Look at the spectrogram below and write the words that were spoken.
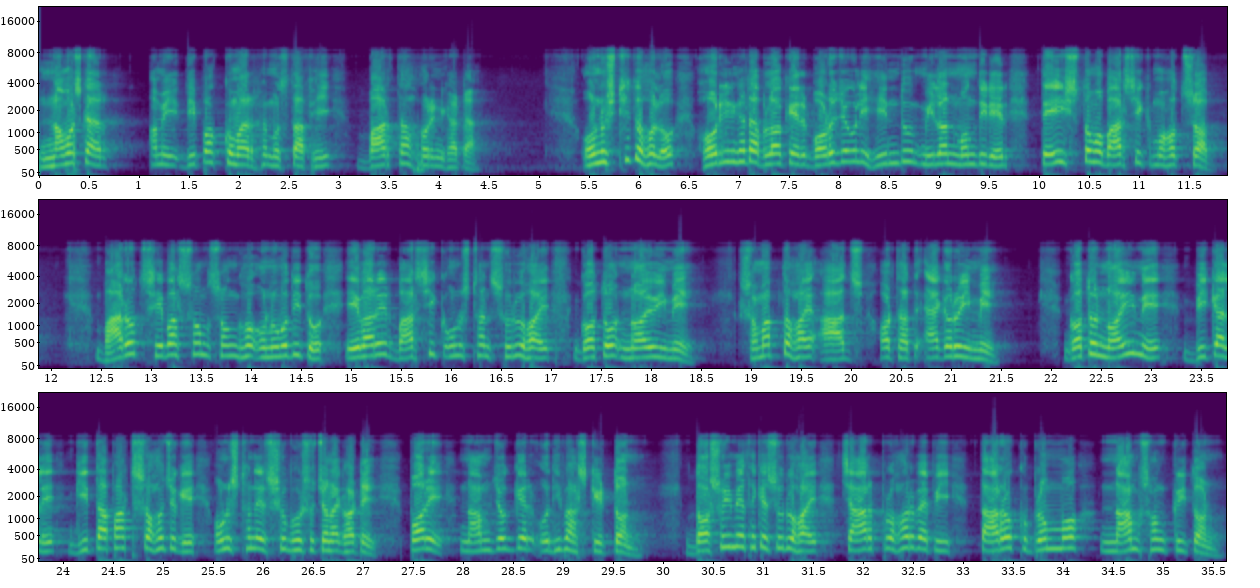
নমস্কার, আমি দীপক কুমার মুস্তাফি, বার্তা হরিণঘাটা। অনুষ্ঠিত হল হরিণঘাটা ব্লকের বড়জগুলি হিন্দু মিলন মন্দিরের তেইশতম বার্ষিক মহোৎসব। ভারত সেবাশ্রম সংঘ অনুমোদিত এবারের বার্ষিক অনুষ্ঠান শুরু হয় গত নয়ই মে, সমাপ্ত হয় আজ, অর্থাৎ এগারোই মে। গত নয়ই মে বিকালে গীতাপাঠ সহযোগে অনুষ্ঠানের শুভ সূচনা ঘটে, পরে নামযজ্ঞের অধিবাস কীর্তন। দশই মে থেকে শুরু হয় চার প্রহরব্যাপী তারক ব্রহ্ম নাম সংকীর্তন।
